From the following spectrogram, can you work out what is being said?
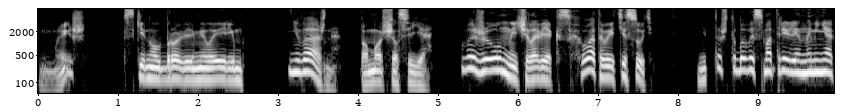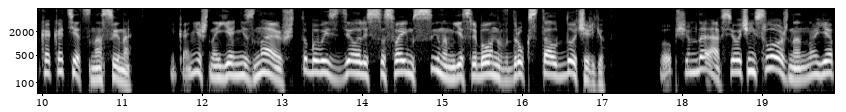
«Мышь?» — вскинул брови милый Рим. «Неважно», — поморщился я. «Вы же умный человек, схватываете суть. Не то чтобы вы смотрели на меня как отец на сына. И, конечно, я не знаю, что бы вы сделали со своим сыном, если бы он вдруг стал дочерью. В общем, да, все очень сложно, но я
